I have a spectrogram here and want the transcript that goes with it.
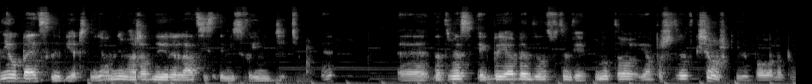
nieobecny wiecznie, on nie ma żadnej relacji z tymi swoimi dziećmi, nie? E, natomiast jakby ja będąc w tym wieku, no to ja poszedłem w książki, no bo, no bo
